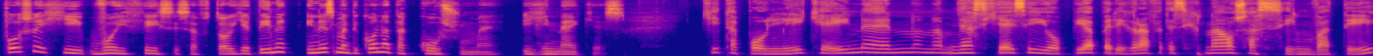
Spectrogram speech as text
πόσο έχει βοηθήσει σε αυτό, γιατί είναι, είναι σημαντικό να τα ακούσουμε οι γυναίκες. Κοίτα πολύ και είναι ένα, μια σχέση η οποία περιγράφεται συχνά ως ασυμβατη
